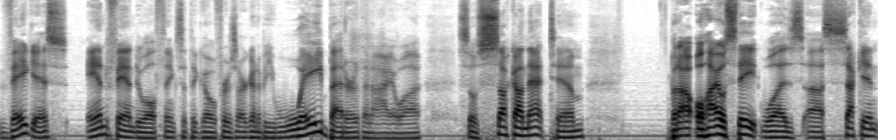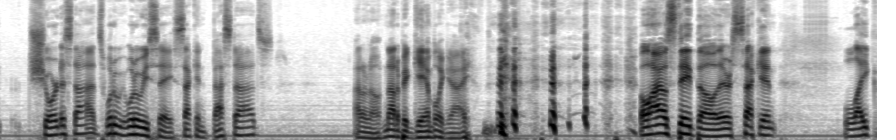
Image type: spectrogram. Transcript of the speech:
Vegas and FanDuel thinks that the Gophers are going to be way better than Iowa. So suck on that, Tim. But uh, Ohio State was uh, second shortest odds. What do we what do we say? Second best odds? I don't know. Not a big gambling guy. Ohio State though, they're second like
